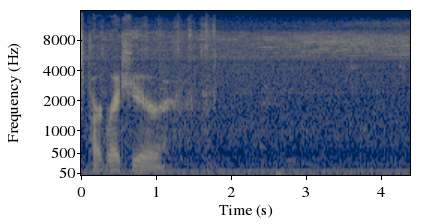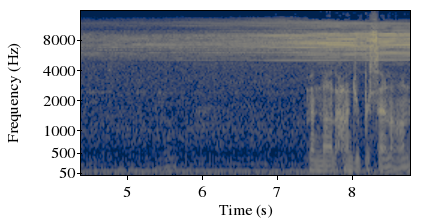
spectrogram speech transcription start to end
This part right here. I'm not 100% on.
